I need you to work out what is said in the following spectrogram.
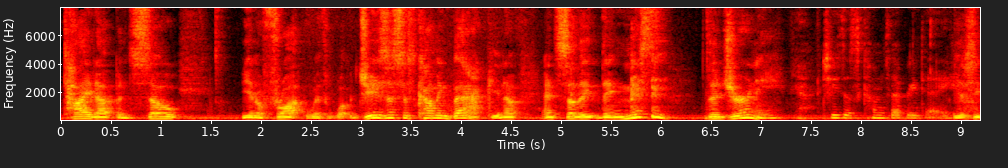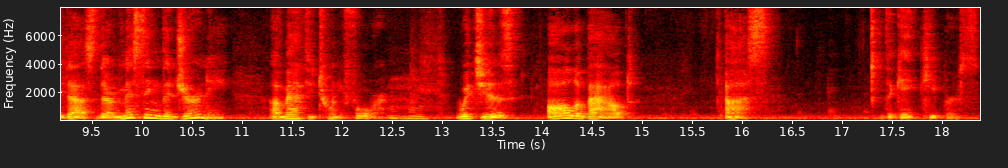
tied up and so, you know, fraught with what Jesus is coming back, you know, and so they, they miss the journey. Yeah. Jesus comes every day. Yes, he does. They're missing the journey of Matthew 24, which is all about us, the gatekeepers,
